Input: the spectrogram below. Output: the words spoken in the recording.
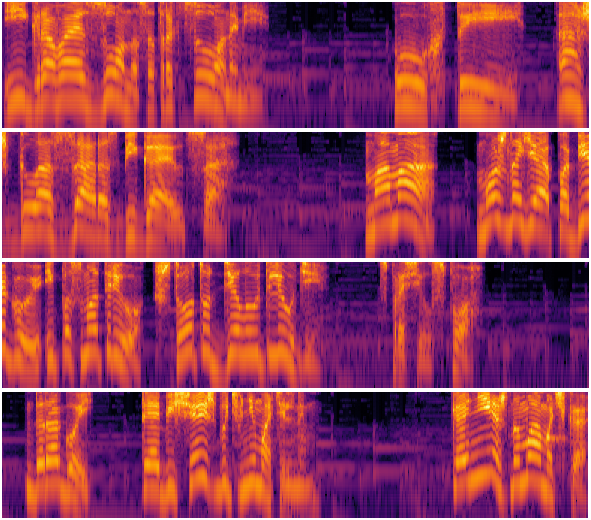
и игровая зона с аттракционами. Ух ты! Аж глаза разбегаются. «Мама, можно я побегаю и посмотрю, что тут делают люди?» – спросил Спо. «Дорогой, ты обещаешь быть внимательным?» «Конечно, мамочка!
